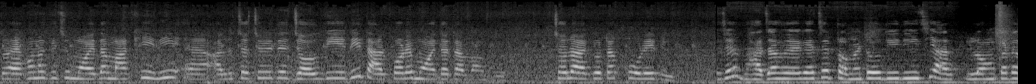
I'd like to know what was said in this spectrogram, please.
তো এখনও কিছু ময়দা মাখিয়ে নিই আলু চচ্চড়িতে জল দিয়ে দিই, তারপরে ময়দাটা মাখবো। চলো আগে ওটা করে নিই। যে ভাজা হয়ে গেছে, টমেটোও দিয়ে দিয়েছি, আর লঙ্কাটা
